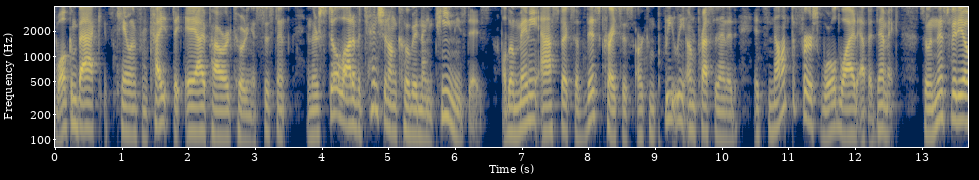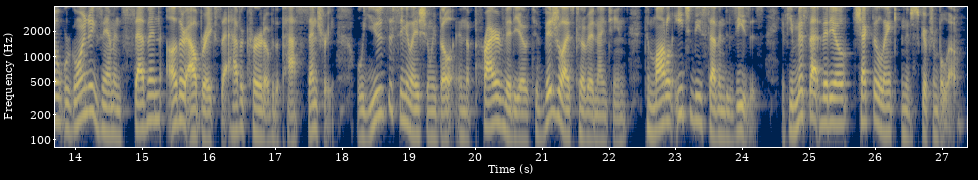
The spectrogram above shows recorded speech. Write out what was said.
Welcome back. It's Kalen from Kite, the AI powered coding assistant, and there's still a lot of attention on COVID 19 these days. Although many aspects of this crisis are completely unprecedented, it's not the first worldwide epidemic. So, in this video, we're going to examine seven other outbreaks that have occurred over the past century. We'll use the simulation we built in the prior video to visualize COVID 19 to model each of these seven diseases. If you missed that video, check the link in the description below.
